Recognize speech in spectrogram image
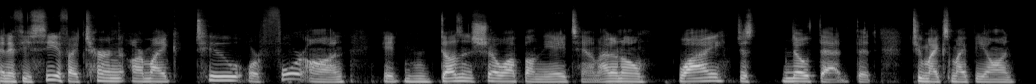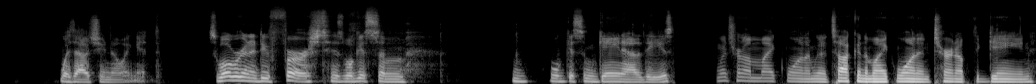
And if you see if I turn our mic 2 or 4 on, it doesn't show up on the ATEM. I don't know why? Just note that, that two mics might be on without you knowing it. So what we're gonna do first is we'll get some we'll get some gain out of these. I'm going to turn on mic one. I'm going to talk into mic one and turn up the gain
